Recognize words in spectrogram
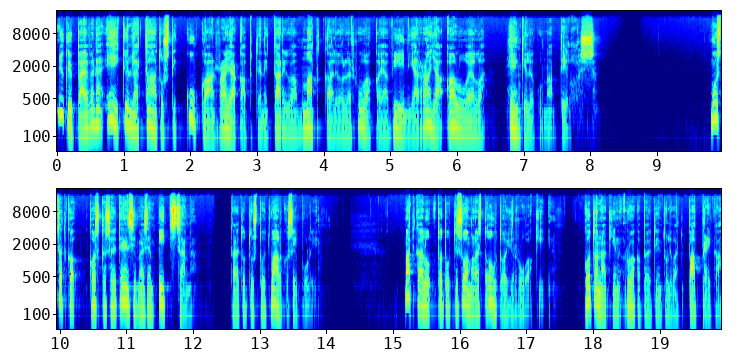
nykypäivänä ei kyllä taatusti kukaan rajakapteeni tarjoa matkailijoille ruokaa ja viiniä raja-alueella henkilökunnan tiloissa. Muistatko, koska söit ensimmäisen pizzan tai tutustuit valkosipuliin? Matkailu totutti suomalaiset outoihin ruokiin. Kotonakin ruokapöytiin tulivat paprika,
